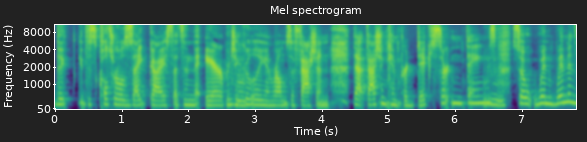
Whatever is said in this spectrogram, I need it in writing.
the, this cultural zeitgeist that's in the air, particularly in realms of fashion, that fashion can predict certain things. Mhm. So when women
